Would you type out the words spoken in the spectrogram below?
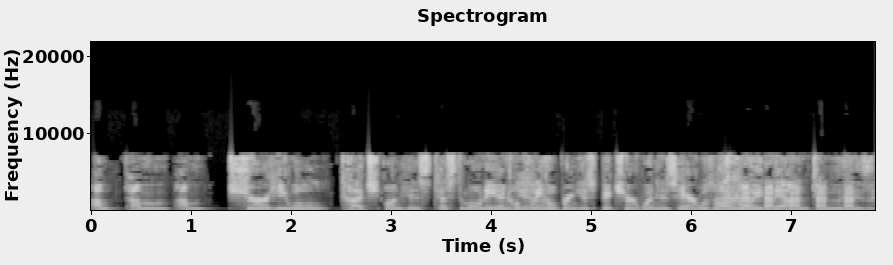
I'm I'm I'm sure he will touch on his testimony and hopefully yeah. he'll bring his picture when his hair was all the way down to his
